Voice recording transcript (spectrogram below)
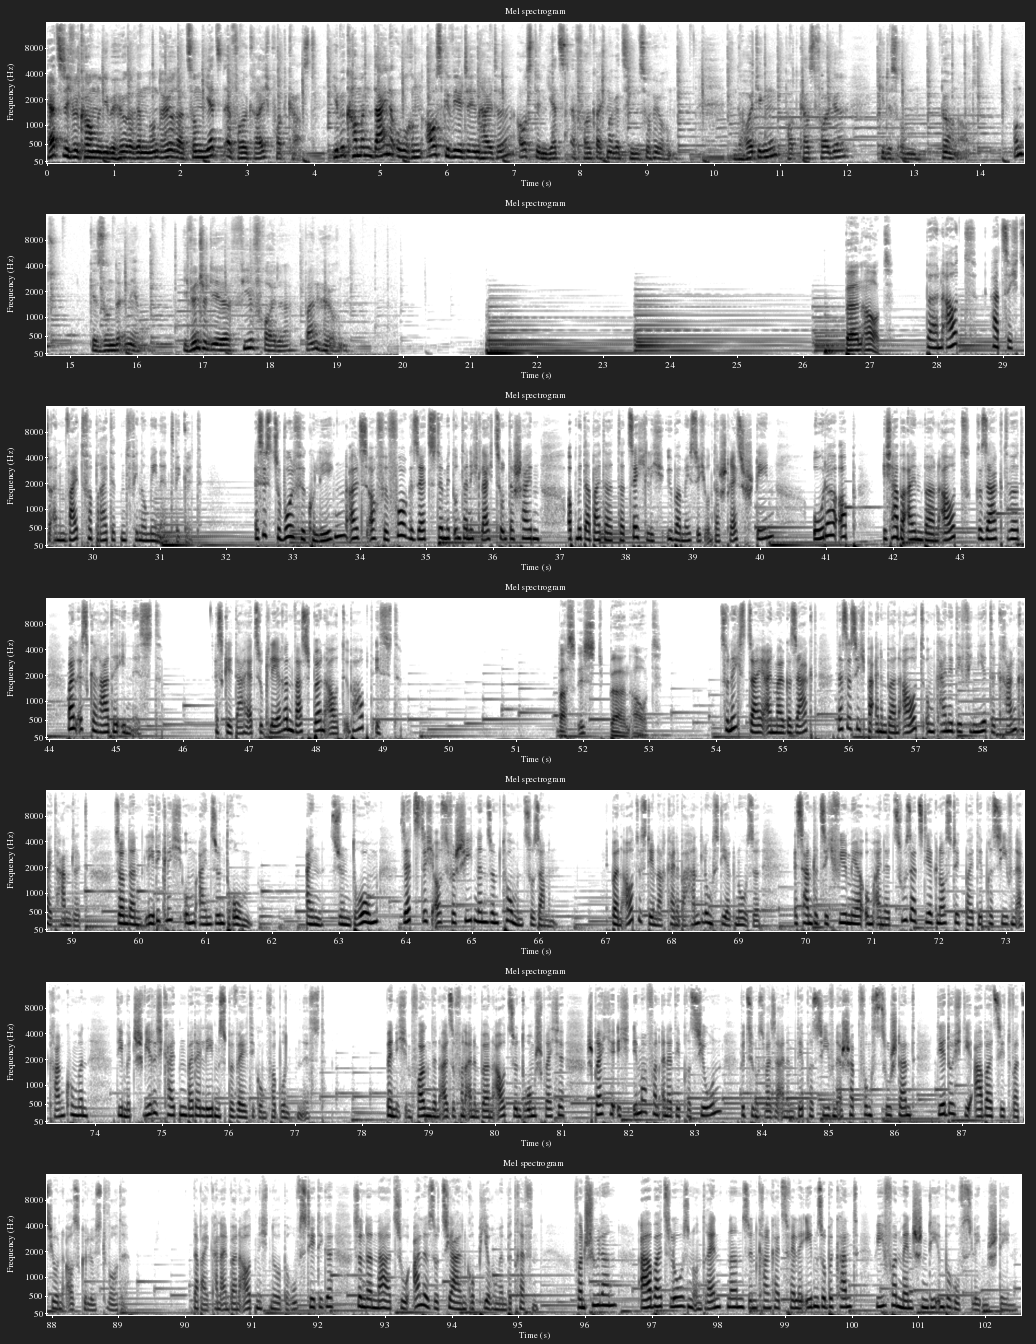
Herzlich willkommen, liebe Hörerinnen und Hörer, zum Jetzt Erfolgreich Podcast. Hier bekommen deine Ohren ausgewählte Inhalte aus dem Jetzt Erfolgreich Magazin zu hören. In der heutigen Podcast-Folge geht es um Burnout und gesunde Ernährung. Ich wünsche dir viel Freude beim Hören. Burnout. Burnout hat sich zu einem weit verbreiteten Phänomen entwickelt. Es ist sowohl für Kollegen als auch für Vorgesetzte mitunter nicht leicht zu unterscheiden, ob Mitarbeiter tatsächlich übermäßig unter Stress stehen oder ob ich habe einen Burnout gesagt wird, weil es gerade in ist. Es gilt daher zu klären, was Burnout überhaupt ist. Was ist Burnout? Zunächst sei einmal gesagt, dass es sich bei einem Burnout um keine definierte Krankheit handelt, sondern lediglich um ein Syndrom. Ein Syndrom setzt sich aus verschiedenen Symptomen zusammen. Burnout ist demnach keine Behandlungsdiagnose. Es handelt sich vielmehr um eine Zusatzdiagnostik bei depressiven Erkrankungen, die mit Schwierigkeiten bei der Lebensbewältigung verbunden ist. Wenn ich im Folgenden also von einem Burnout-Syndrom spreche, spreche ich immer von einer Depression bzw. einem depressiven Erschöpfungszustand, der durch die Arbeitssituation ausgelöst wurde. Dabei kann ein Burnout nicht nur Berufstätige, sondern nahezu alle sozialen Gruppierungen betreffen. Von Schülern, Arbeitslosen und Rentnern sind Krankheitsfälle ebenso bekannt wie von Menschen, die im Berufsleben stehen.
